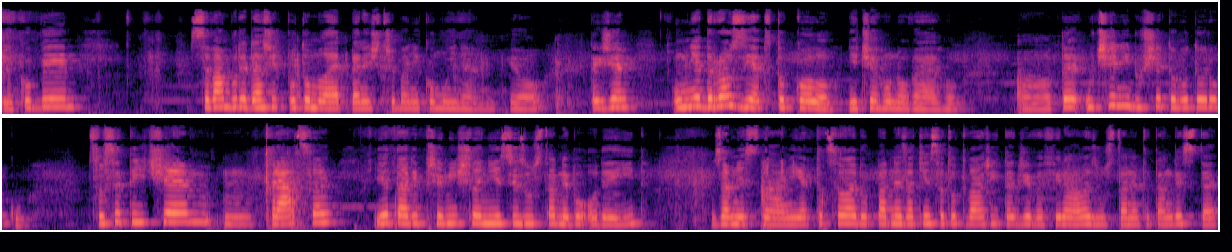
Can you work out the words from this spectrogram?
jakoby se vám bude dařit potom lépe než třeba někomu jinému, jo. Takže umět rozjet to kolo něčeho nového, uh, to je učení duše tohoto roku. Co se týče um, práce, je tady přemýšlení, jestli zůstat nebo odejít v zaměstnání, jak to celé dopadne, zatím se to tváří tak, že ve finále zůstanete tam, kde jste,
